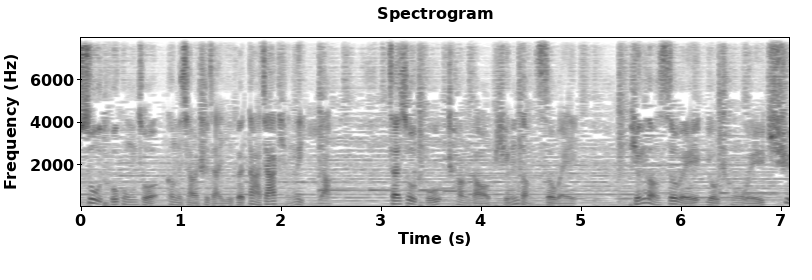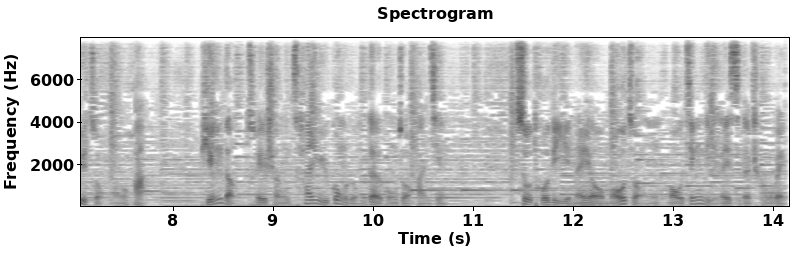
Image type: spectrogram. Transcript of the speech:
速图工作更像是在一个大家庭里一样，在速图倡导平等思维，平等思维又称为去总文化，平等催生参与共荣的工作环境。速图里没有某总、某经理类似的称谓，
